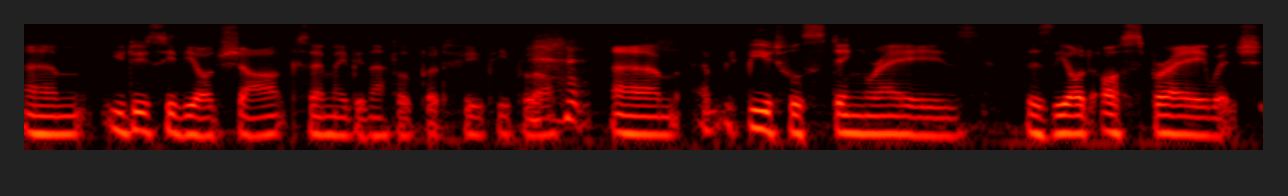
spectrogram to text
Um, you do see the odd shark, so maybe that'll put a few people off. Um, beautiful stingrays. There's the odd osprey, which,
